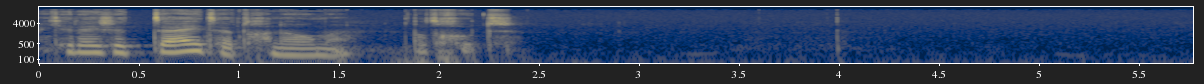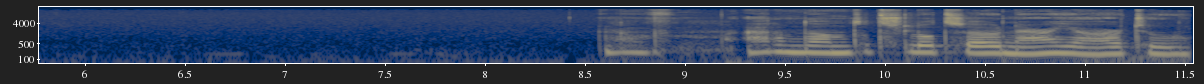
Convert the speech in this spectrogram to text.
Dat je deze tijd hebt genomen. Wat goed. Adem dan tot slot zo naar je hart toe.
